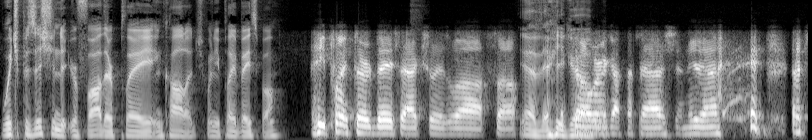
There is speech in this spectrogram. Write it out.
Which position did your father play in college when you played baseball? He played third base actually as well. So yeah, there you that's go. where I got the passion. Yeah, that's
